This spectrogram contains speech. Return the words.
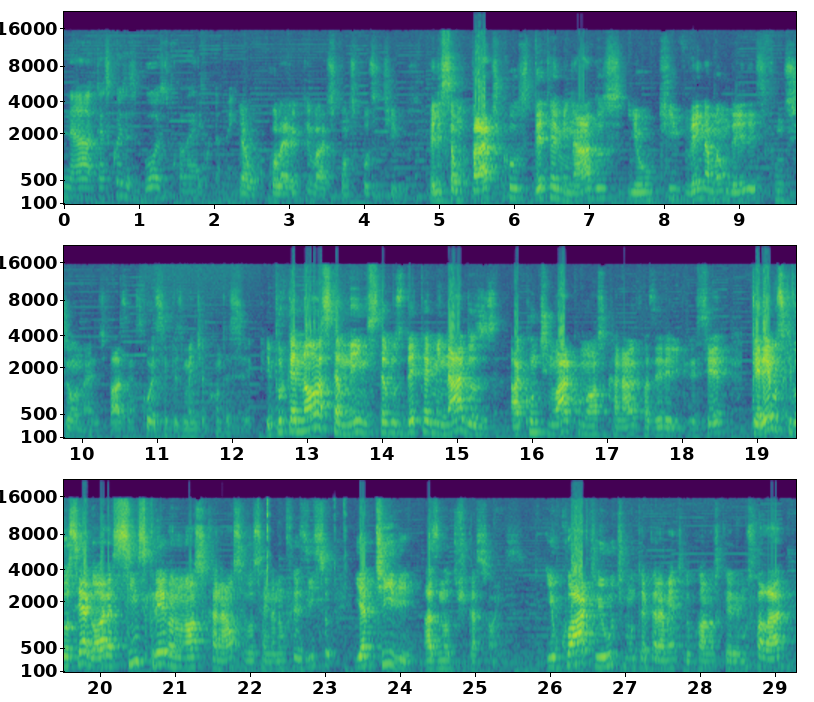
Não, tem as coisas boas do colérico também. É, o colérico tem vários pontos positivos. Eles são práticos, determinados e o que vem na mão deles funciona. Eles fazem as coisas simplesmente acontecer. E porque nós também estamos determinados a continuar com o nosso canal e fazer ele crescer, queremos que você agora se inscreva no nosso canal se você ainda não fez isso e ative as notificações. E o quarto e último temperamento do qual nós queremos falar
